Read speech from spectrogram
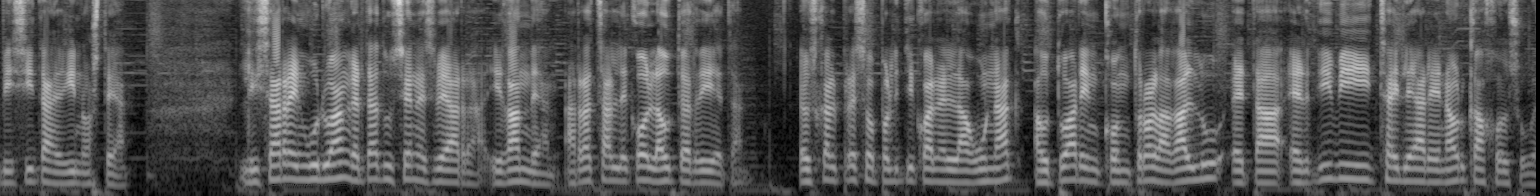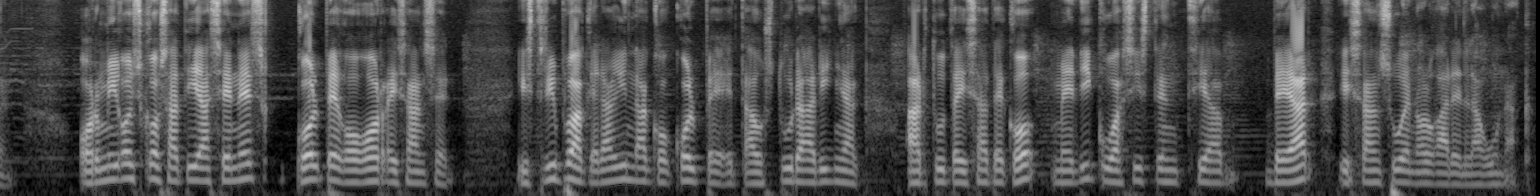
bizita egin ostean. Lizarra inguruan gertatu zen ez beharra, igandean, arratsaldeko lauter dietan. Euskal Preso Politikoaren lagunak autoaren kontrola galdu eta erdibi itzailearen aurka jo zuen. Hormigoizko zatia zenez, kolpe gogorra izan zen. Istripuak eragindako kolpe eta austura harinak hartuta izateko mediku asistentzia behar izan zuen olgaren lagunak.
